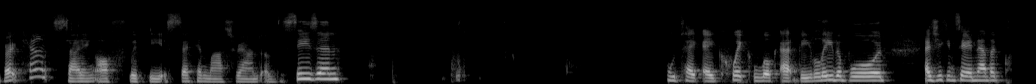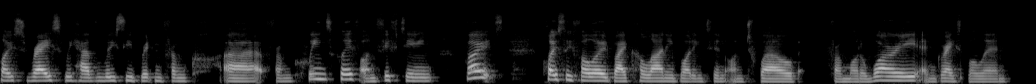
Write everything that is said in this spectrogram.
vote count, starting off with the second last round of the season. We'll take a quick look at the leaderboard. As you can see, another close race. We have Lucy Britton from, uh, from Queenscliff on 15 votes, closely followed by Kalani Boddington on 12 from Modewarre and Grace Boland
